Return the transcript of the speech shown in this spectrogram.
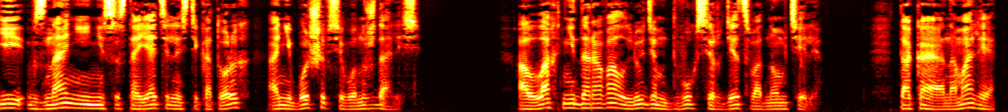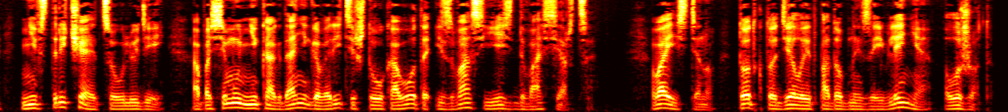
и в знании несостоятельности которых они больше всего нуждались. Аллах не даровал людям двух сердец в одном теле – Такая аномалия не встречается у людей, а посему никогда не говорите, что у кого-то из вас есть два сердца. Воистину, тот, кто делает подобные заявления, лжет.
